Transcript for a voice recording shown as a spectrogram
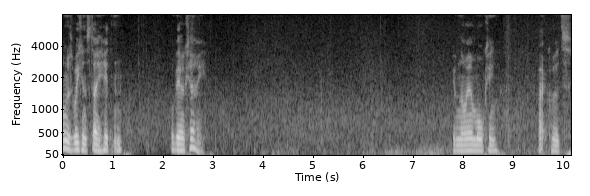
long as we can stay hidden, we'll be okay. Even though I am walking backwards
